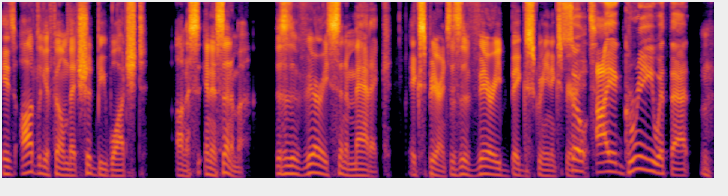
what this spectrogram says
is oddly a film that should be watched on a in a cinema. This is a very cinematic experience. This is a very big screen experience. So. I agree with that, Mm.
